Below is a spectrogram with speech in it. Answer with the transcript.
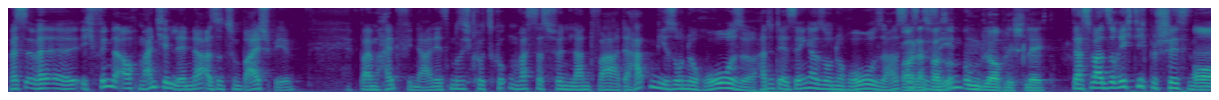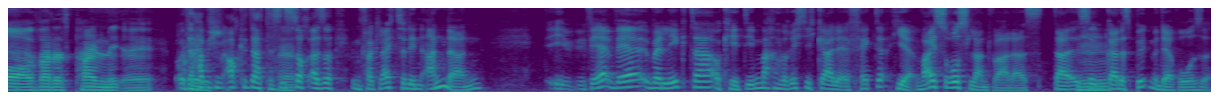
Was, äh, ich finde auch manche Länder, also zum Beispiel, beim Halbfinale. Jetzt muss ich kurz gucken, was das für ein Land war. Da hatten die so eine Rose. Hatte der Sänger so eine Rose. Hast du Oh, das, das war so unglaublich schlecht. das war so richtig beschissen. Oh, war das peinlich, ey. Und da habe ich mir auch gedacht, das ist doch, also im Vergleich zu den anderen, äh, wer, wer überlegt da, okay, dem machen wir richtig geile Effekte. Hier, Weißrussland war das. Da ist sogar das Bild mit der Rose.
